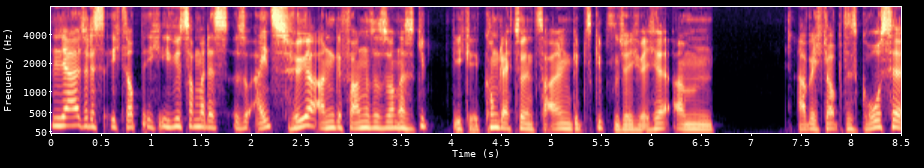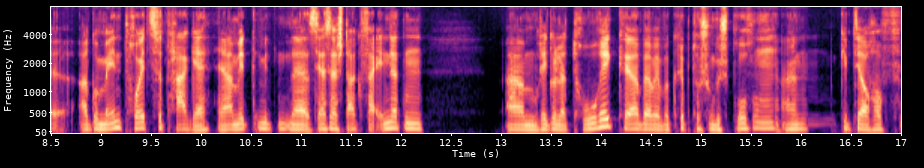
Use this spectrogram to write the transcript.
Ja, also das, ich glaube, ich, ich würde sagen mal, das so eins höher angefangen sozusagen. Also es gibt ich komme gleich zu den Zahlen, gibt es natürlich welche. Ähm, aber ich glaube, das große Argument heutzutage, ja, mit, mit einer sehr, sehr stark veränderten ähm, Regulatorik, ja, wir haben über Krypto schon gesprochen, ähm, gibt ja auch auf,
